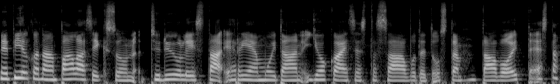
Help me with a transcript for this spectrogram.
Me pilkotaan palasiksi sun to-do-lista ja riemuitaan jokaisesta saavutetusta tavoitteesta.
